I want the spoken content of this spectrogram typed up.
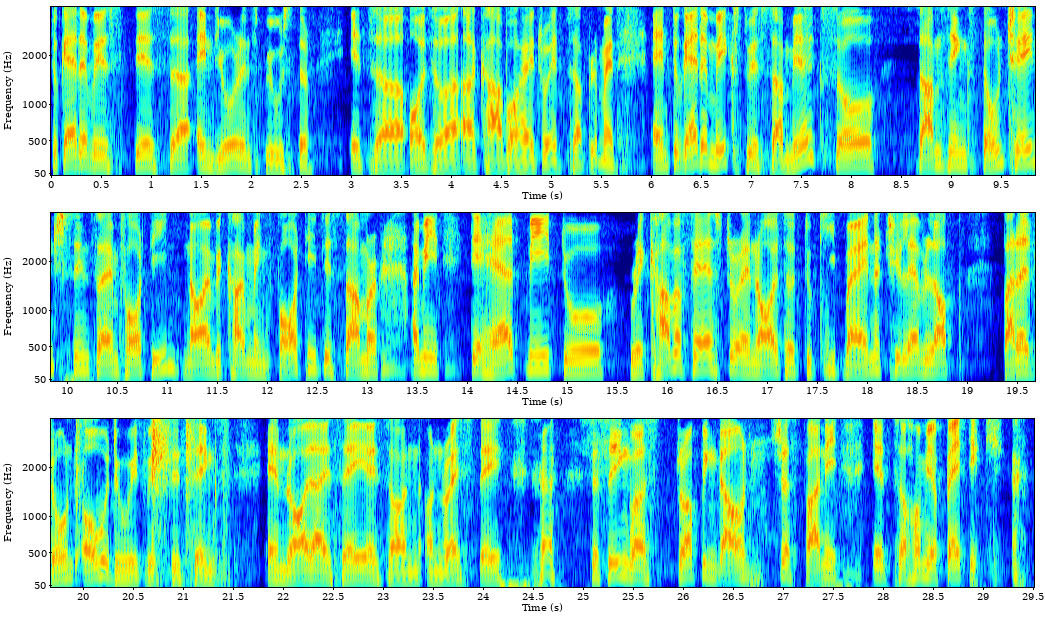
together with this uh, endurance booster it's uh, also a, a, carbohydrate supplement. And together mixed with some milk, so some things don't change since I'm 14. Now I'm becoming 40 this summer. I mean, they help me to recover faster and also to keep my energy level up, but I don't overdo it with these things. And all I say is on, on rest day, the thing was dropping down. Just funny. It's a homeopathic.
